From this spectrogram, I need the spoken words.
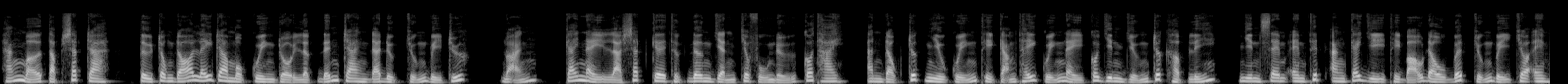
Hắn mở tập sách ra, từ trong đó lấy ra một quyền rồi lật đến trang đã được chuẩn bị trước. Noãn, cái này là sách kê thực đơn dành cho phụ nữ có thai. Anh đọc rất nhiều quyển thì cảm thấy quyển này có dinh dưỡng rất hợp lý. Nhìn xem em thích ăn cái gì thì bảo đầu bếp chuẩn bị cho em.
